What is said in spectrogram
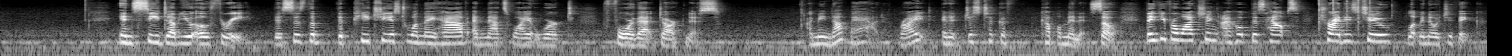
in CW03. This is the, the peachiest one they have, and that's why it worked for that darkness. I mean, not bad, right? And it just took a couple minutes. So thank you for watching. I hope this helps. Try these two. Let me know what you think.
